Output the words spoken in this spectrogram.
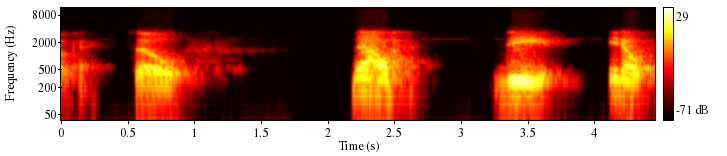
okay, so now the, you know,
